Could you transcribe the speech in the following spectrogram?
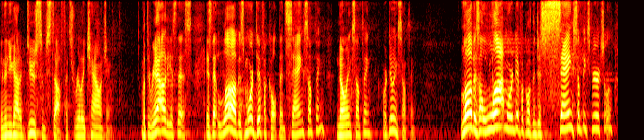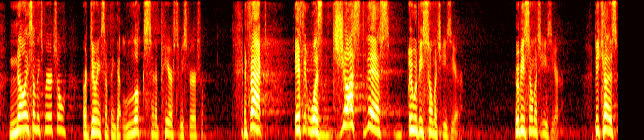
and then you got to do some stuff that's really challenging. But the reality is this is that love is more difficult than saying something, knowing something, or doing something. Love is a lot more difficult than just saying something spiritual, knowing something spiritual, or doing something that looks and appears to be spiritual. In fact, if it was just this, it would be so much easier. It would be so much easier because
